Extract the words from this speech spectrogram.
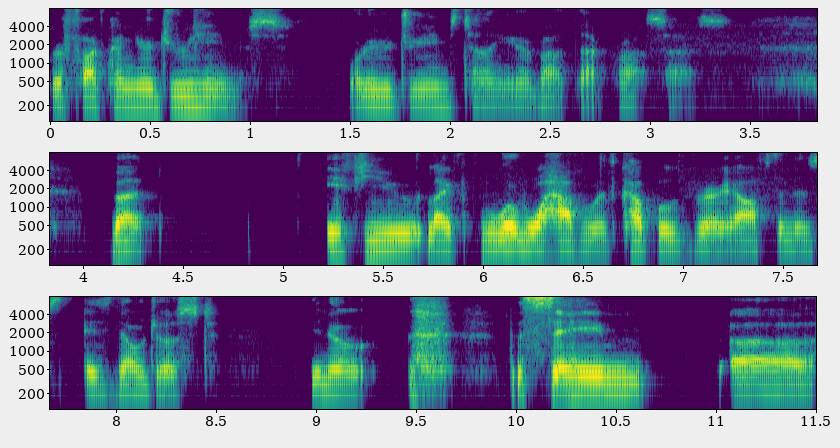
Reflect on your dreams. What are your dreams telling you about that process? But if you like what will happen with couples very often is is they'll just, you know, the same uh,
